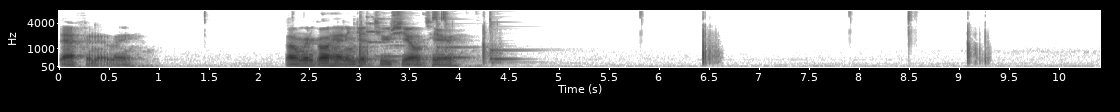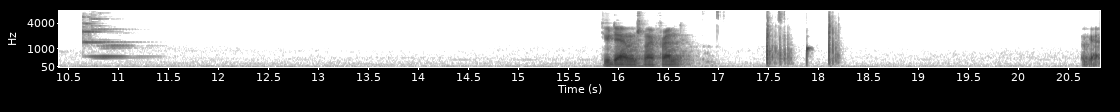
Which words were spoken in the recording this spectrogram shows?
Definitely. So I'm going to go ahead and get two shields here. Two damage, my friend. Okay.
